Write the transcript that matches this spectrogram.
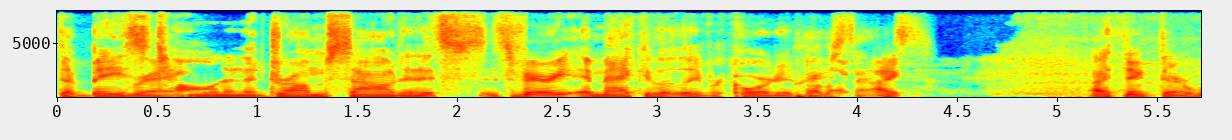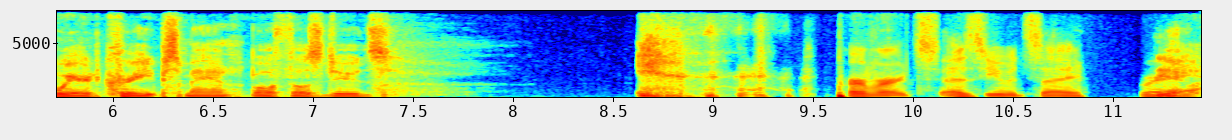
the bass Right. tone and the drum sound, and it's it's very immaculately recorded. But like, I precise. I think they're weird creeps, man. Both those dudes. Perverts, as you would say. right. Yeah.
